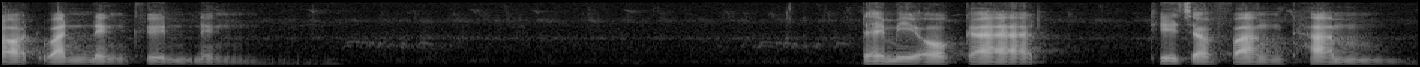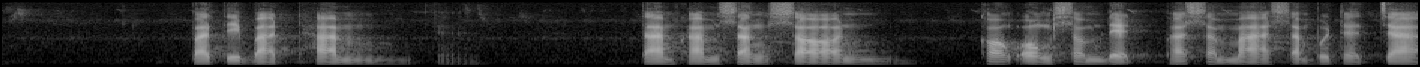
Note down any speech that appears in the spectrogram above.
ลอดวันหนึ่งคืนหนึ่ง ได้มีโอกาสที่จะฟังธรรม ปฏิบัติธรรม ตามคำสั่งสอนขององค์สมเด็จพระสัมมาสัมพุทธเจ้า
